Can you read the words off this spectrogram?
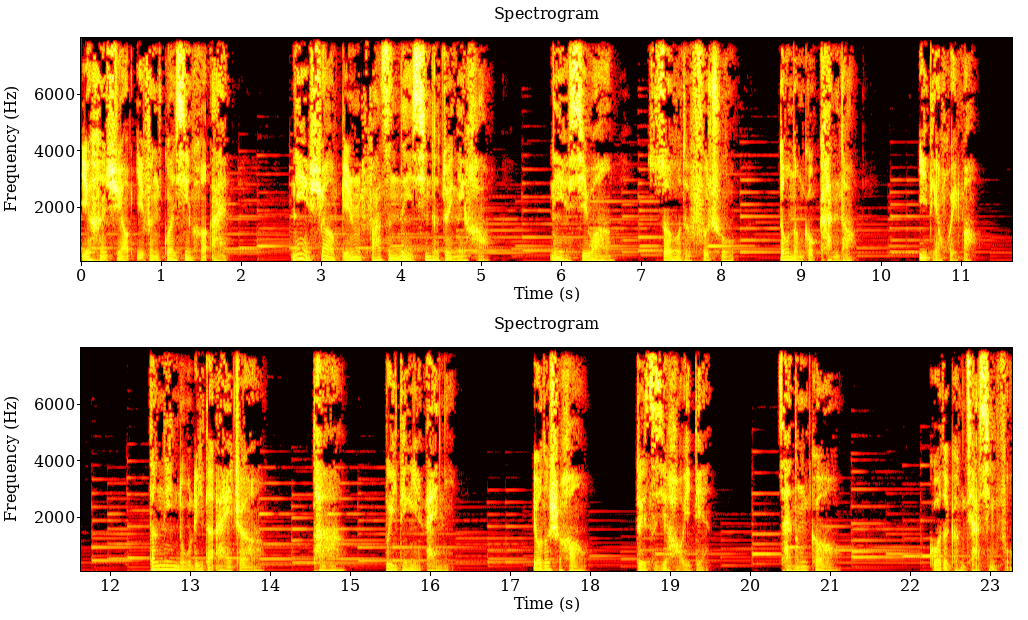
也很需要一份关心和爱，你也需要别人发自内心的对你好，你也希望所有的付出都能够看到一点回报。当你努力的爱着，他不一定也爱你，有的时候。对自己好一点，才能够过得更加幸福。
